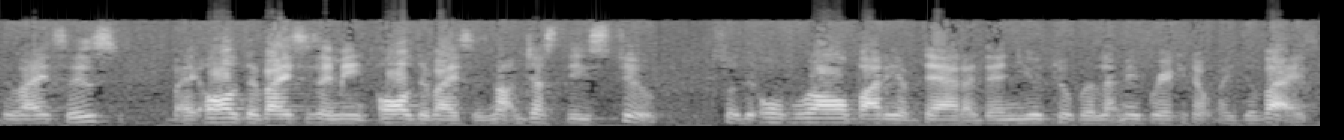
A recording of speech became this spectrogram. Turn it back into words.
devices. By all devices, I mean all devices, not just these two. So the overall body of data. Then YouTube will let me break it up by device.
